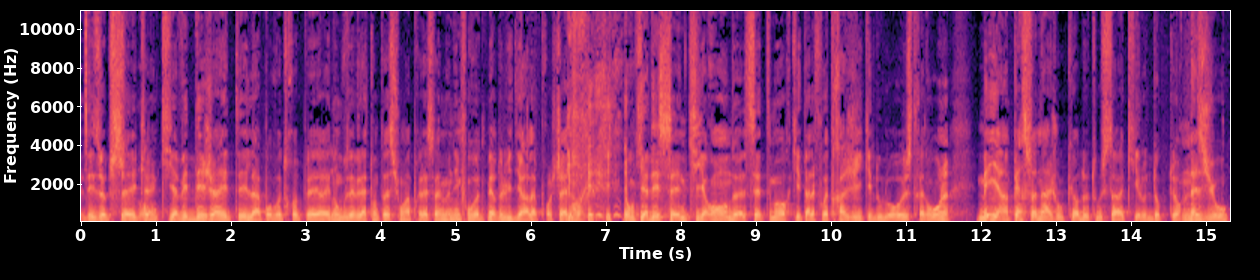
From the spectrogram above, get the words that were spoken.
des obsèques qui avait déjà été là pour votre père et donc vous avez la tentation après la cérémonie pour votre mère de lui dire à la prochaine. donc il y a des scènes qui rendent cette mort qui est à la fois tragique et douloureuse très drôle. Mais il y a un personnage au cœur de tout ça qui est le docteur Nazio,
